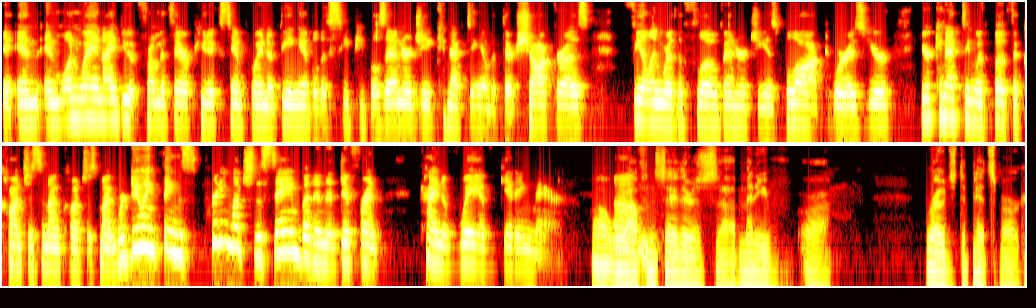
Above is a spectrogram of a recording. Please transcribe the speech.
in, in one way and i do it from a therapeutic standpoint of being able to see people's energy connecting it with their chakras feeling where the flow of energy is blocked whereas you're you're connecting with both the conscious and unconscious mind we're doing things pretty much the same but in a different kind of way of getting there well we um, often say there's uh, many uh, roads to Pittsburgh,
